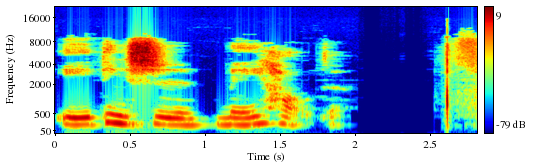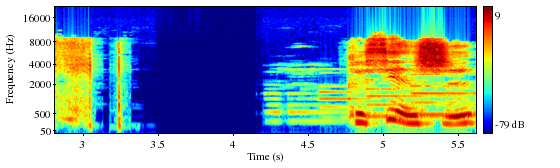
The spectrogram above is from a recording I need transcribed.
一定是美好的。可现实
